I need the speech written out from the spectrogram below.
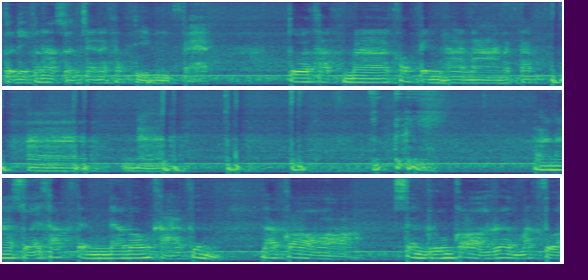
ตัวนี้ก็น่าสนใจนะครับ DV8 ตัวถัดมาก็เป็นฮานานะครับฮานาฮานาสวยครับเป็นแนวโน้มขาขึ้น แล้วก็เส้นรุ้งก็เริ่มมัดตัว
